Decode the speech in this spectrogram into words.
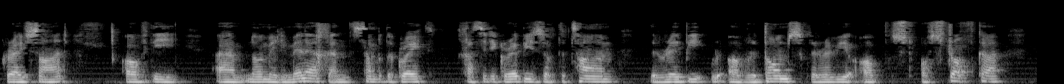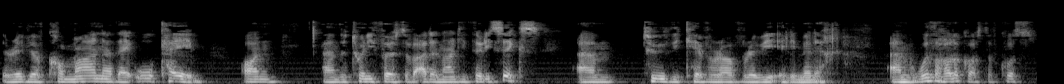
graveside of the um, Noam Elimelech and some of the great Hasidic rabbis of the time, the Rebbe of Radomsk, the Rebbe of, of Strovka, the Rebbe of Kolmana, they all came on um, the 21st of Adar 1936 um, to the kever of Rebbe Elimelech. Um, with the Holocaust, of course,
